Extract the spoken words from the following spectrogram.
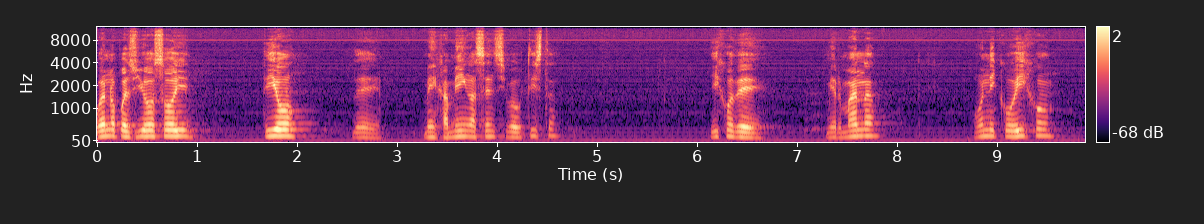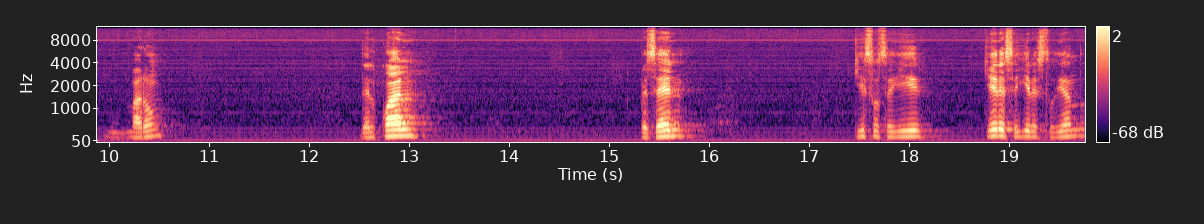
Bueno, pues yo soy tío de Benjamín Asensio Bautista, hijo de mi hermana, único hijo varón, del cual pues él quiso seguir, quiere seguir estudiando.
